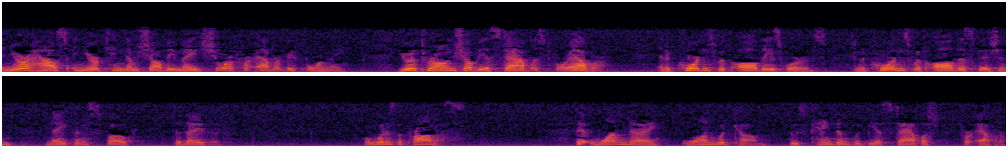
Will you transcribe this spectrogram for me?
And your house and your kingdom shall be made sure forever before me. Your throne shall be established forever. In accordance with all these words, in accordance with all this vision, Nathan spoke to David. Well, what is the promise? That one day one would come whose kingdom would be established forever.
